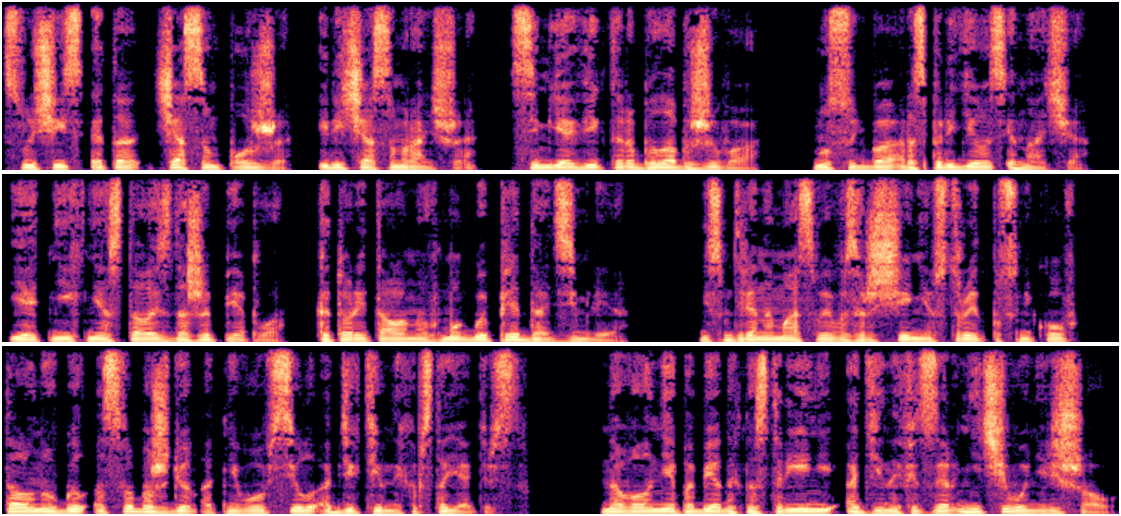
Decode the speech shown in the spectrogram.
Случись это часом позже или часом раньше, семья Виктора была бы жива, но судьба распорядилась иначе, и от них не осталось даже пепла, который Таланов мог бы предать земле. Несмотря на массовое возвращение в строй отпускников, Таланов был освобожден от него в силу объективных обстоятельств. На волне победных настроений один офицер ничего не решал,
